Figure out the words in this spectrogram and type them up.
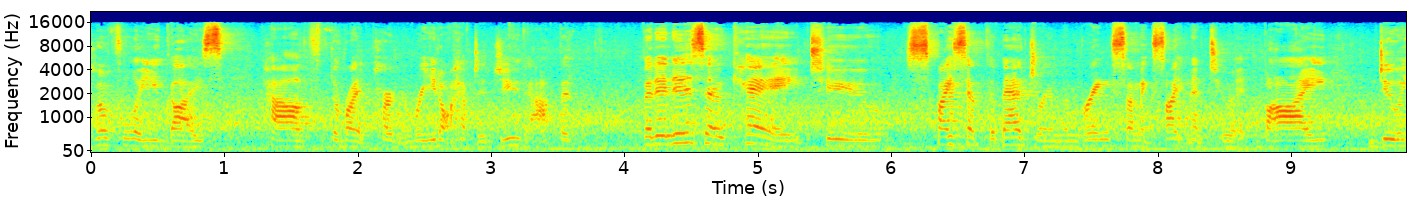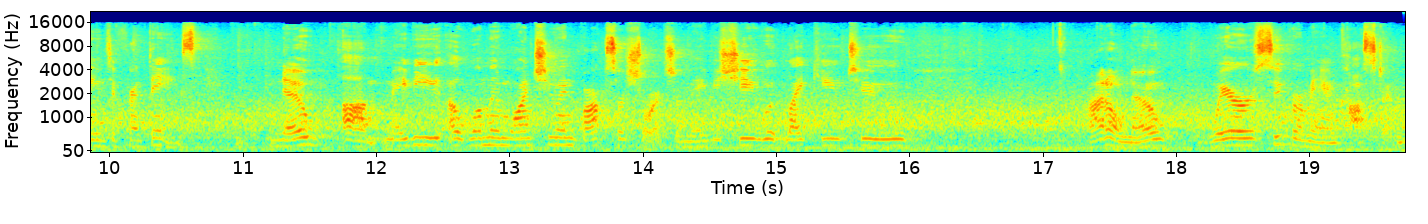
hopefully you guys have the right partner where you don't have to do that. But but it is okay to spice up the bedroom and bring some excitement to it by doing different things. No, um, maybe a woman wants you in boxer shorts, or maybe she would like you to, I don't know, wear Superman costume.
